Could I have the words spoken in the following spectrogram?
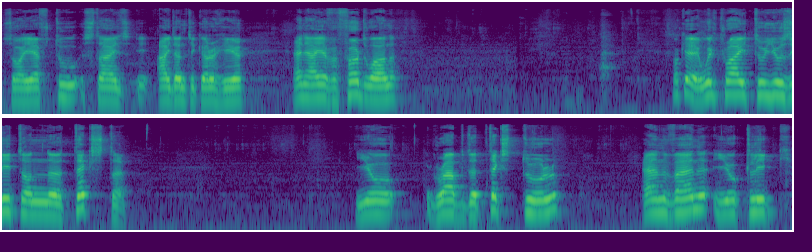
So I have two styles identical here. And I have a third one. Okay, we'll try to use it on the text. You grab the text tool and then you click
